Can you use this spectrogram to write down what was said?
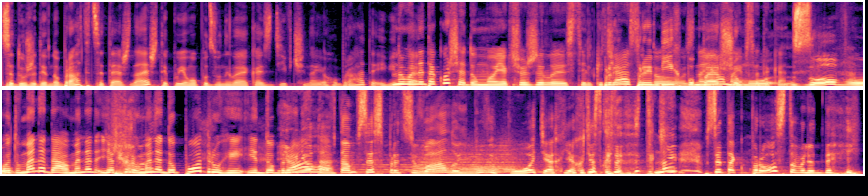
Це дуже дивно. Брат, це теж, знаєш, типу, йому подзвонила якась дівчина його брата, і він ну, вони також, я думаю, якщо жили стільки при- часу, прибіг то по першому зову. От в мене, да, в мене, я ж Я кажу, в мене до подруги і до І в нього там все спрацювало, і був і потяг. Я хотіла сказати, такі, Ну. все так просто в людей.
